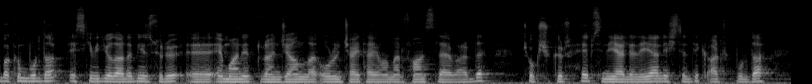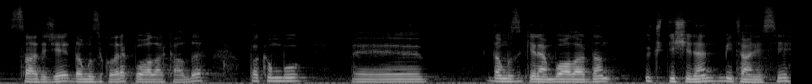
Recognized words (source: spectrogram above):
Bakın burada eski videolarda bir sürü e, emanet duran canlılar, orunçay hayvanlar, fansiler vardı. Çok şükür hepsini yerlerine yerleştirdik. Artık burada sadece damızlık olarak boğalar kaldı. Bakın bu e, damızlık gelen boğalardan 3 dişiden bir tanesi.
